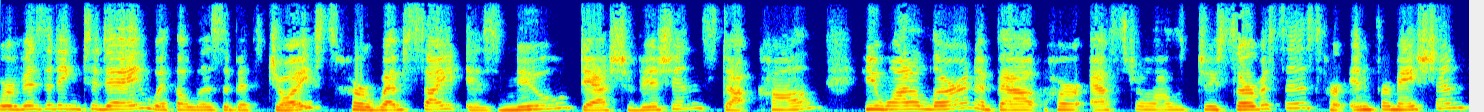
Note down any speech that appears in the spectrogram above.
We're visiting today with Elizabeth Joyce. Her website is new-visions.com. If you want to learn about her astrology services, her information,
